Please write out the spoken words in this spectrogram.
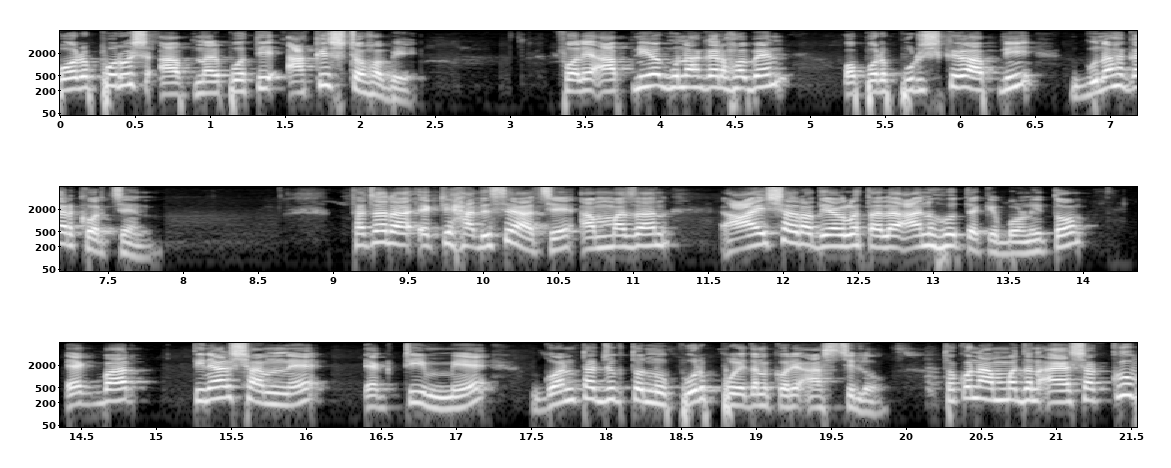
পরপুরুষ আপনার প্রতি আকৃষ্ট হবে। ফলে আপনিও গুণাগার হবেন, অপর পুরুষকেও আপনি গুনাহগার করছেন। তাছাড়া একটি হাদিসে আছে আম্মাজান আয়েশা রদিয়াউল্লাহ তালা আনহু থেকে বর্ণিত, একবার তিনার সামনে একটি মেয়ে ঘণ্টাযুক্ত নুপুর পরিধান করে আসছিল। তখন আম্মাজান আয়েশা খুব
